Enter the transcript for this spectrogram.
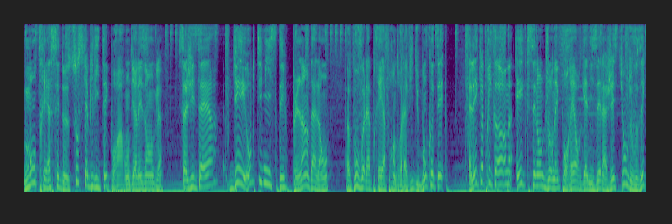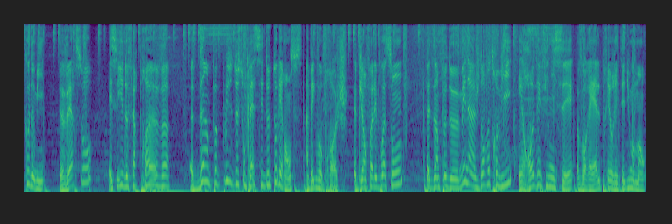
montrez assez de sociabilité pour arrondir les angles. Sagittaire, gai, optimiste et plein d'allant, vous voilà prêt à prendre la vie du bon côté. Les Capricornes, excellente journée pour réorganiser la gestion de vos économies. Verseau, essayez de faire preuve d'un peu plus de souplesse et de tolérance avec vos proches. Et puis enfin les poissons, faites un peu de ménage dans votre vie et redéfinissez vos réelles priorités du moment.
